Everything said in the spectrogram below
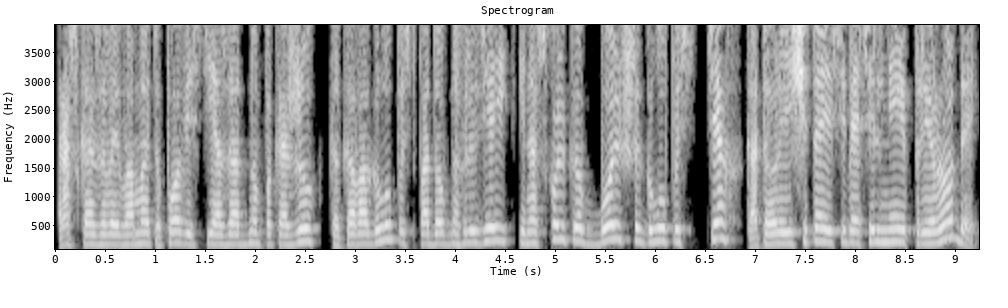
Рассказывая вам эту повесть, я заодно покажу, какова глупость подобных людей и насколько больше глупость тех, которые, считая себя сильнее природы,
